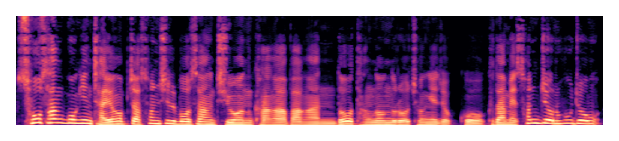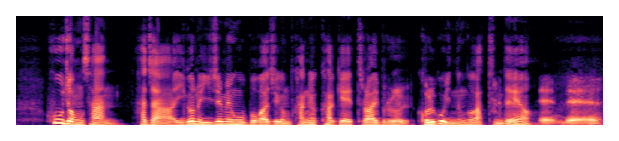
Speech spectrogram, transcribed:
소상공인 자영업자 손실보상 지원 강화 방안도 당론으로 정해졌고 그다음에 선지원 후종 후정산 하자 이거는 이재명 후보가 지금 강력하게 드라이브를 걸고 있는 것 같은데요. 네, 네.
